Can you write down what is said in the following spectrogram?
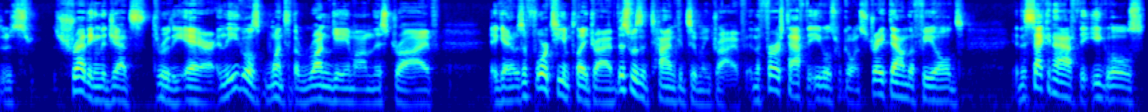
was shredding the Jets through the air. And the Eagles went to the run game on this drive. Again, it was a 14 play drive. This was a time consuming drive. In the first half, the Eagles were going straight down the field. In the second half, the Eagles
